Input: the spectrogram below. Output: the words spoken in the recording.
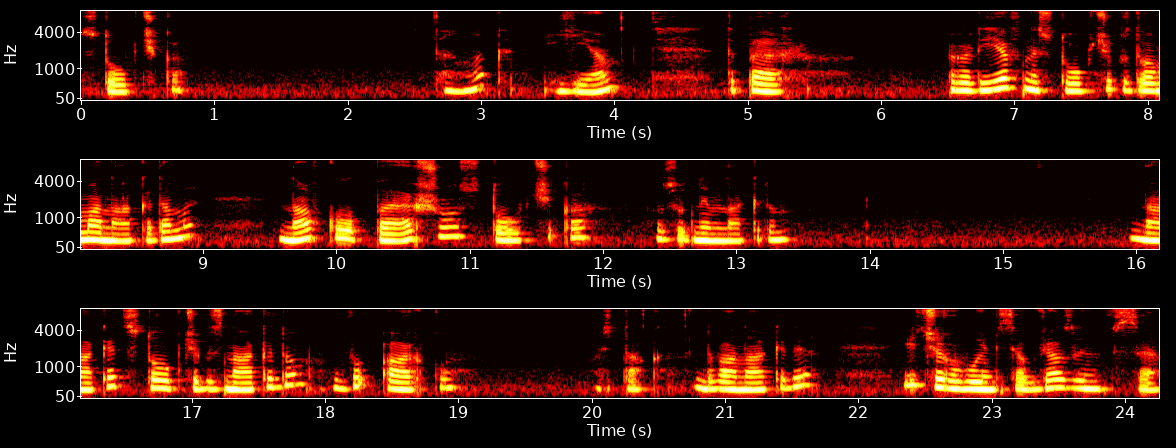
стовпчика. Так, є. Тепер рельєфний стовпчик з двома накидами навколо першого стовпчика з одним накидом. Накид, стовпчик з накидом в арку. Ось так. Два накиди. І чергуємося, обв'язуємо все.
